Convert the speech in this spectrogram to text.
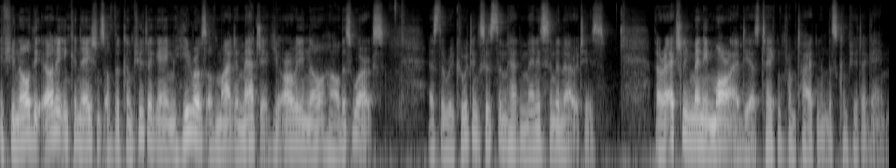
If you know the early incarnations of the computer game Heroes of Might and Magic, you already know how this works, as the recruiting system had many similarities. There are actually many more ideas taken from Titan in this computer game.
